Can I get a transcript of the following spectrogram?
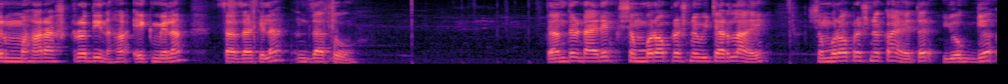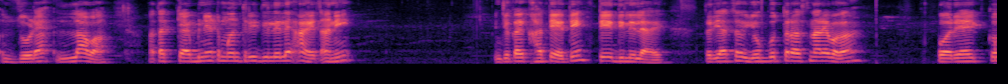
तर महाराष्ट्र दिन हा एक मेला साजरा केला जातो. त्यानंतर डायरेक्ट शंभरावा प्रश्न विचारला आहे. शंभरावा प्रश्न काय आहे? तर योग्य जोड्या लावा. आता कॅबिनेट मंत्री दिलेले आहेत आणि जे काही खाते आहे ते ते दिलेले आहे तर याचं योग्य उत्तर असणार आहे बघा. पर्याय क.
